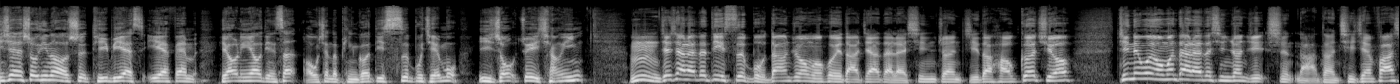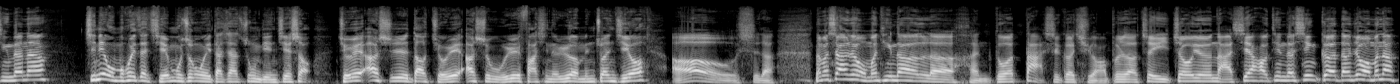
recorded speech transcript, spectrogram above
您现在收听到的是 TBS EFM 幺零幺点三偶像的品格第四部节目《一周最强音》。嗯，接下来的第四部当中，我们会为大家带来新专辑的好歌曲哦。今天为我们带来的新专辑是哪段期间发行的呢？今天我们会在节目中为大家重点介绍九月二十日到九月二十五日发行的热门专辑哦。哦，是的。那么上周我们听到了很多大师歌曲啊，不知道这一周又有哪些好听的新歌等着我们呢？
